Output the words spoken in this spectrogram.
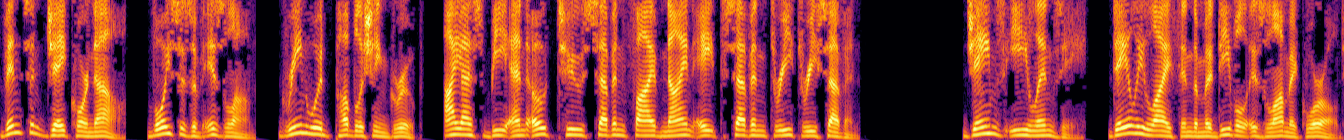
Vincent J. Cornell. Voices of Islam. Greenwood Publishing Group. ISBN 0275987337. James E. Lindsay. Daily Life in the Medieval Islamic World.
